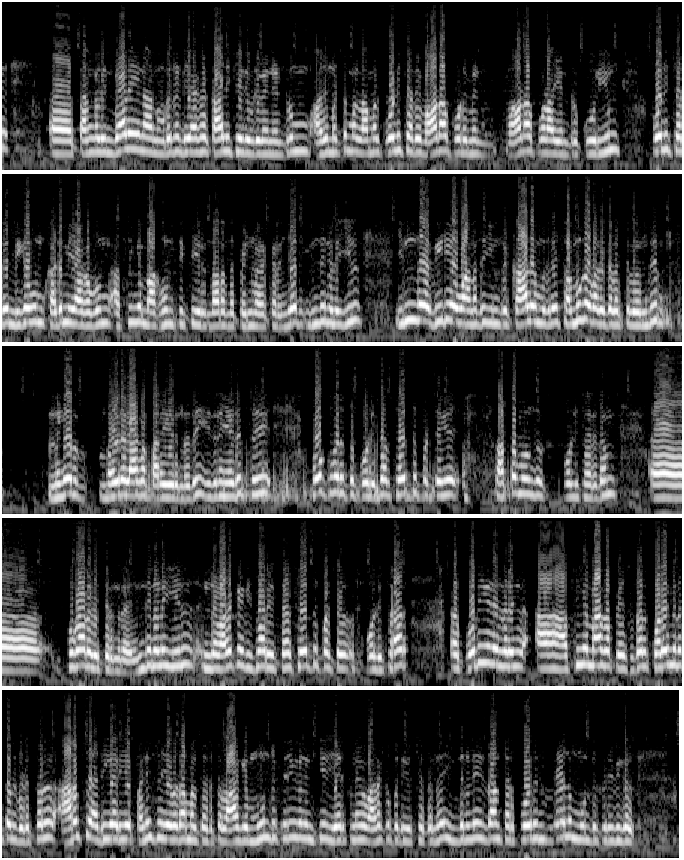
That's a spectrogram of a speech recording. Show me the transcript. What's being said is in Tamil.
தங்களின் வேலையை நான் உடனடியாக காலி செய்து விடுவேன் என்றும் அது மட்டுமல்லாமல் போலீசாரை வாடா போடும் வாடா போடா என்று கூறியும் போலீசாரை மிகவும் கடுமையாகவும் அசிங்கமாகவும் திட்டியிருந்தார் அந்த பெண் வழக்கறிஞர். இந்த நிலையில் இந்த வீடியோவானது இன்று காலை முதலே சமூக வலைதளத்தில் வந்து மிக வைரலாக பரவியிருந்தது. இதனை அடுத்து போக்குவரத்து போலீசார் சேத்துப்பட்டு சட்டம் போலீசாரிடம் புகார் அளித்திருந்தனர். இந்த நிலையில் இந்த வழக்கை விசாரித்த சேத்துப்பட்டு போலீசார் பொது இடங்களில் அசிங்கமாக பேசுதல் கொலை மிரட்டல் விடுத்தல் அரசு அதிகாரியை பணி செய்ய விடாமல் தடுத்தல் ஆகிய மூன்று பிரிவுகளின் கீழ் ஏற்கனவே வழக்கு பதிவு செய்தனர். இந்த நிலையில் தான் தற்போது மேலும் மூன்று பிரிவுகள்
